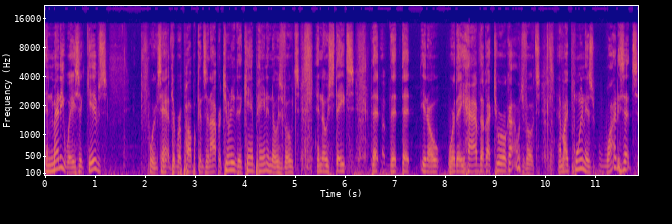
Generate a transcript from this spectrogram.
in many ways it gives for example, the Republicans an opportunity to campaign in those votes in those states that that that you know where they have the electoral college votes. And my point is, why does that?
